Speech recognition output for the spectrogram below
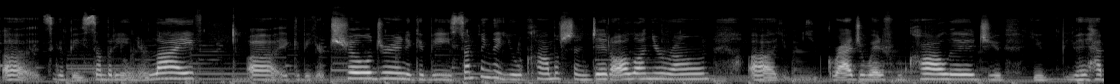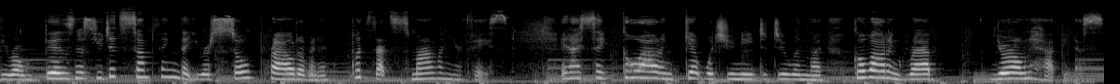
Uh, it could be somebody in your life. Uh, it could be your children. It could be something that you accomplished and did all on your own. Uh, you, you, graduated from college. You, you you have your own business. You did something that you are so proud of, and it puts that smile on your face. And I say, go out and get what you need to do in life. Go out and grab your own happiness.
